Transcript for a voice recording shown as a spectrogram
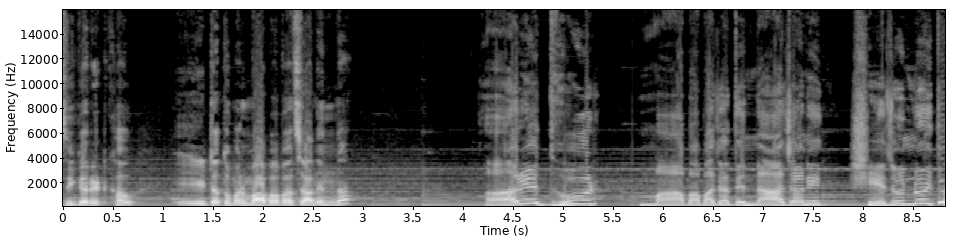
সিগারেট খাও এটা তোমার মা বাবা জানেন না? আরে ধুর মা বাবা যাতে না জানে সেজন্যই তো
